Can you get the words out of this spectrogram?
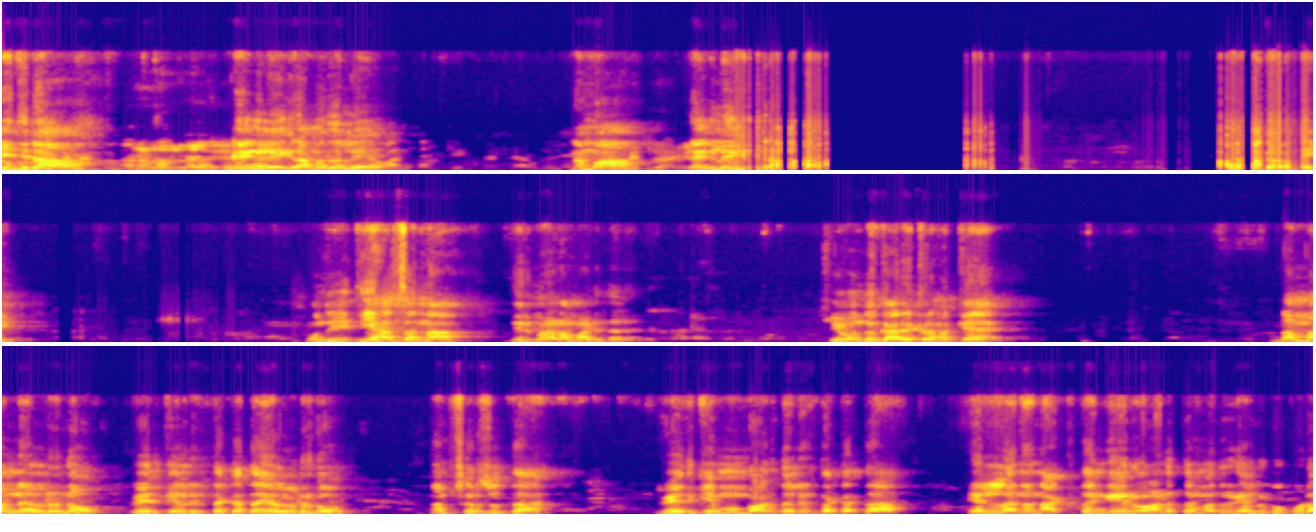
ಈ ದಿನ ನೆಂಗಲಿ ಗ್ರಾಮದಲ್ಲಿ ನಮ್ಮ ನೆಂಗಲಿ ಒಂದು ಇತಿಹಾಸನ್ನ ನಿರ್ಮಾಣ ಮಾಡಿದ್ದಾರೆ. ಈ ಒಂದು ಕಾರ್ಯಕ್ರಮಕ್ಕೆ ನಮ್ಮನ್ನೆಲ್ಲರನ್ನು ವೇದಿಕೆಯಲ್ಲಿ ಇರ್ತಕ್ಕಂಥ ಎಲ್ರಿಗೂ ನಮಸ್ಕರಿಸುತ್ತಾ ವೇದಿಕೆ ಮುಂಭಾಗದಲ್ಲಿರ್ತಕ್ಕಂಥ ಎಲ್ಲ ನನ್ನ ಅಕ್ಕ ತಂಗಿಯರು ಅಣ್ಣ ತಮ್ಮದ್ರಿಗೆಲ್ರಿಗೂ ಕೂಡ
